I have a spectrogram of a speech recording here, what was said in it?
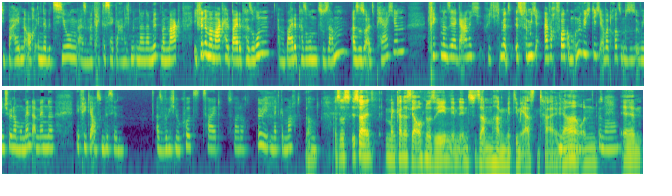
die beiden auch in der Beziehung, also man kriegt das ja gar nicht miteinander mit. Man mag, ich finde, man mag halt beide Personen, aber beide Personen zusammen, also so als Pärchen, kriegt man sie ja gar nicht richtig mit. Ist für mich einfach vollkommen unwichtig, aber trotzdem ist es irgendwie ein schöner Moment am Ende. Der kriegt ja auch so ein bisschen, also wirklich nur kurz Zeit. Es war doch irgendwie nett gemacht. Ja. Und Also es ist halt, man kann das ja auch nur sehen im, im Zusammenhang mit dem ersten Teil, ja. Ja, Und genau. ähm,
